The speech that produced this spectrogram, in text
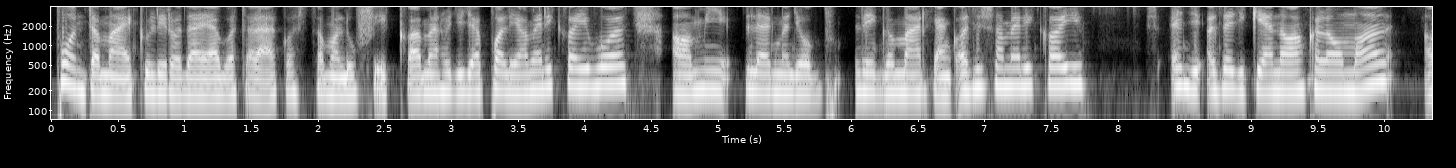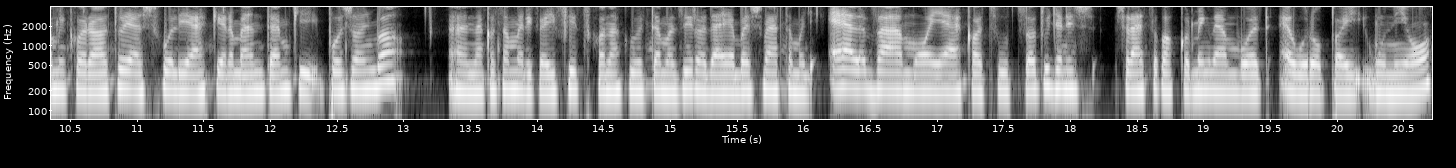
pont a Michael irodájába találkoztam a Lufikkal, mert hogy ugye a Pali amerikai volt, a mi legnagyobb légőmárkánk az is amerikai, és egy, az egyik ilyen alkalommal, amikor a tojásfóliákért mentem ki Pozsonyba, ennek az amerikai fickónak ültem az irodájába, és vártam, hogy elvámolják a cuccot, ugyanis srácok, akkor még nem volt Európai Unió,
